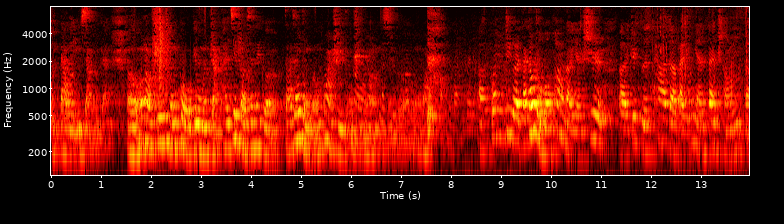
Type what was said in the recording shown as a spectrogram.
很大的影响，应该。呃，王老师能否给我们展开介绍一下那个杂交种文化是一种什么样的性格？这个杂交种文化呢，也是呃这次它的百周年诞辰呃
